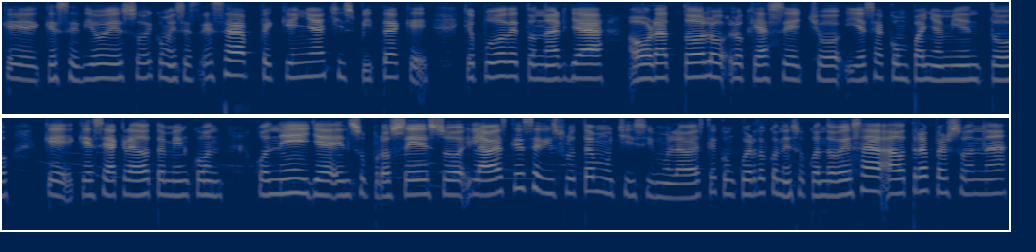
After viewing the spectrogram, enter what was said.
que, que, se dio eso y como dices, esa pequeña chispita que, que pudo detonar ya ahora todo lo, lo, que has hecho y ese acompañamiento que, que se ha creado también con, con ella en su proceso y la verdad es que se disfruta muchísimo, la verdad es que concuerdo con eso, cuando ves a, a otra persona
